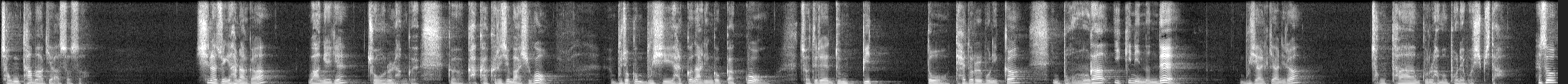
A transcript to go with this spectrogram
정탐하게 하소서. 신하 중에 하나가 왕에게 조언을 한 거예요. 그 각하 그러지 마시고 무조건 무시할 건 아닌 것 같고 저들의 눈빛 또 태도를 보니까 뭔가 있긴 있는데 무시할 게 아니라 정탐꾼을 한번 보내보십시다. 해서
